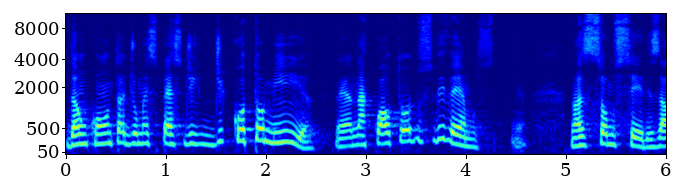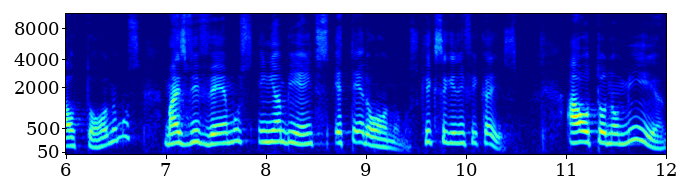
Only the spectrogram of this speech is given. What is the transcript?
dão conta de uma espécie de dicotomia né, na qual todos vivemos. Né? Nós somos seres autônomos, mas vivemos em ambientes heterônomos. O que, que significa isso? a autonomia,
